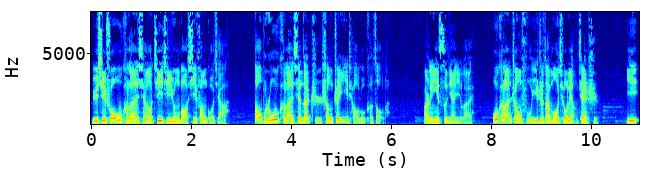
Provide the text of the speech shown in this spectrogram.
与其说乌克兰想要积极拥抱西方国家，倒不如乌克兰现在只剩这一条路可走了。二零一四年以来，乌克兰政府一直在谋求两件事：一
